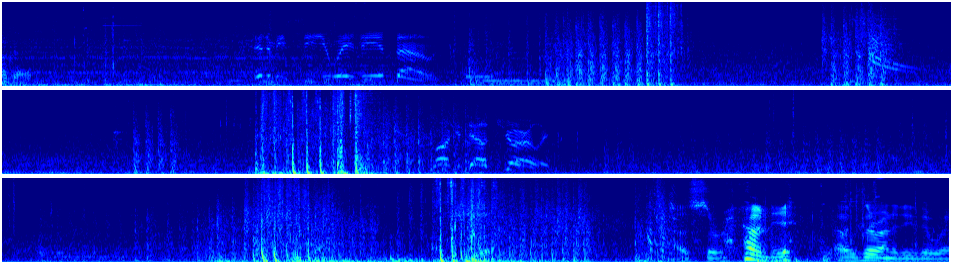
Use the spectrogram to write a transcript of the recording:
Okay. Enemy CUAV inbound. Locking down Charlie. I was surrounded. I was surrounded either way.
